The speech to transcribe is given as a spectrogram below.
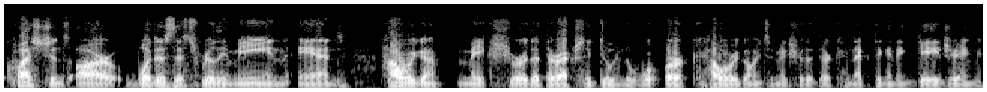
questions are what does this really mean? And how are we going to make sure that they're actually doing the work? How are we going to make sure that they're connecting and engaging?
